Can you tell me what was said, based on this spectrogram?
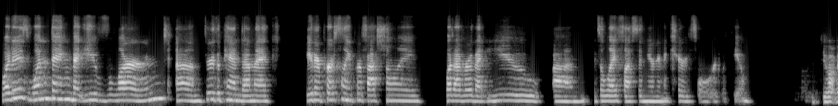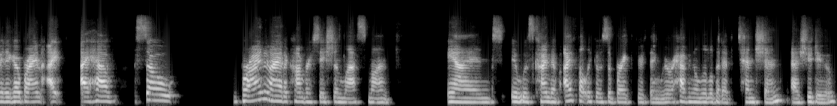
what is one thing that you've learned um, through the pandemic, either personally, professionally, whatever that you um, it's a life lesson you're going to carry forward with you? Do you want me to go, Brian? I I have so Brian and I had a conversation last month and it was kind of i felt like it was a breakthrough thing we were having a little bit of tension as you do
